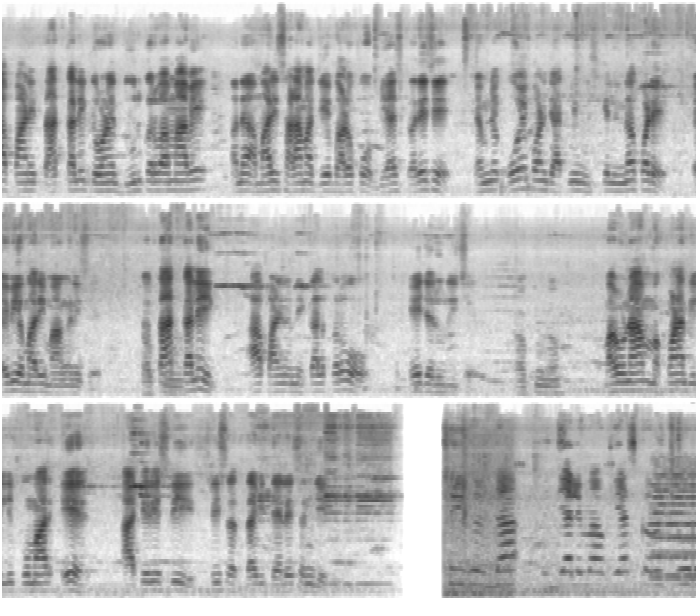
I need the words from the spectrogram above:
આ પાણી તાત્કાલિક ધોરણે દૂર કરવામાં આવે અને અમારી શાળામાં જે બાળકો અભ્યાસ કરે છે, એમને કોઈ પણ જાતની મુશ્કેલી ન પડે. એવી અમારી માંગણી છે. તો તાત્કાલિક આ પાણીનો નિકાલ કરવો એ જરૂરી છે. આપનું નામ? મારું નામ મકવાણા દિલીપ કુમાર એ. આચાર્ય શ્રી શ્રી શ્રદ્ધા વિદ્યાલય સંજીવ શ્રી શ્રદ્ધા વિદ્યાલયમાં અભ્યાસ કરું છું.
